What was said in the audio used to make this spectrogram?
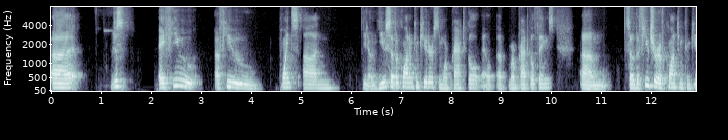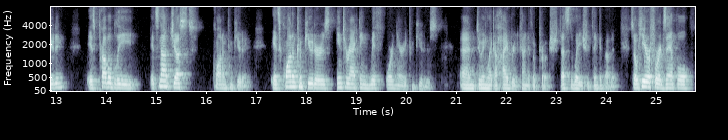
Uh, just a few, a few points on you know, use of a quantum computer, some more practical, uh, more practical things. Um, so the future of quantum computing is probably, it's not just quantum computing. It's quantum computers interacting with ordinary computers and doing like a hybrid kind of approach. That's the way you should think about it. So here, for example,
